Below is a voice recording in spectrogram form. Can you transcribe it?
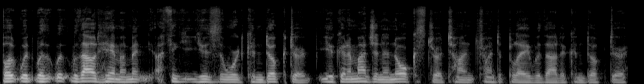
but with, with, without him, I mean, I think you used the word conductor. You can imagine an orchestra trying, trying to play without a conductor.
